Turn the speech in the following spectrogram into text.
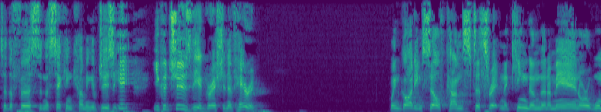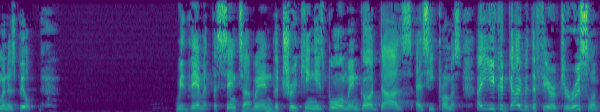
to the first and the second coming of Jesus. You, you could choose the aggression of Herod when God himself comes to threaten a kingdom that a man or a woman has built with them at the center when the true king is born, when God does as he promised. Uh, you could go with the fear of Jerusalem.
